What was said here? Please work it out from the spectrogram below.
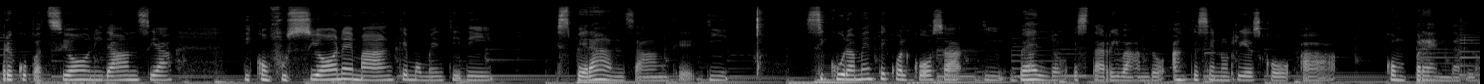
preoccupazioni, d'ansia, di confusione, ma anche momenti di speranza, anche di sicuramente qualcosa di bello sta arrivando, anche se non riesco a comprenderlo.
